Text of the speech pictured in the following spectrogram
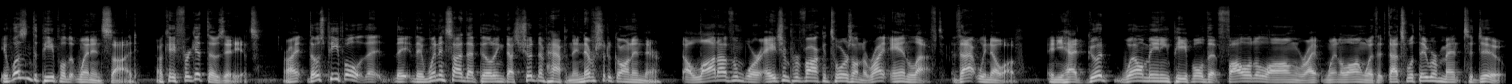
It wasn't the people that went inside. Okay, forget those idiots, right? Those people, they, they went inside that building. That shouldn't have happened. They never should have gone in there. A lot of them were agent provocateurs on the right and left. That we know of. And you had good, well meaning people that followed along, right? Went along with it. That's what they were meant to do.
